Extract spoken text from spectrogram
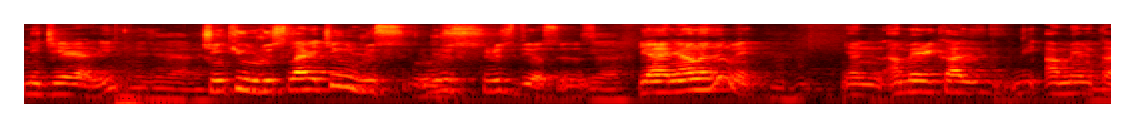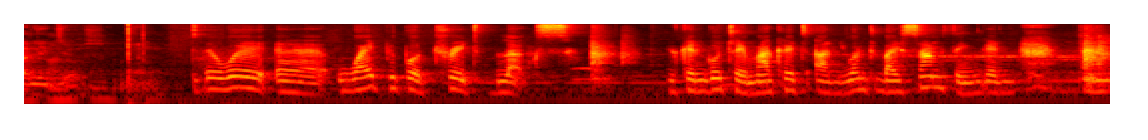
Nijeryalı? Nigeria. Çünkü Ruslar için Rus Rus Rus diyorsunuz. Yeah. Yani anladın mı? Yani Amerikalı Amerikalı diyorsun. Yani. The way uh, white people treat blacks. You can go to a market and you want to buy something, and and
